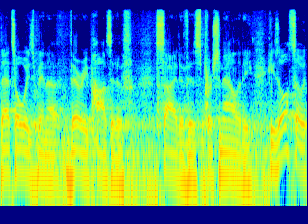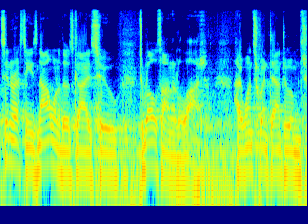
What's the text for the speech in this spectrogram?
that's always been a very positive side of his personality. He's also, it's interesting, he's not one of those guys who dwells on it a lot. I once went down to him, to,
